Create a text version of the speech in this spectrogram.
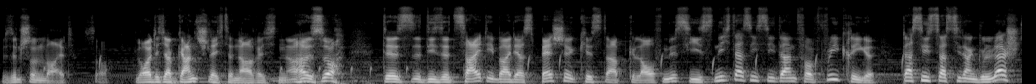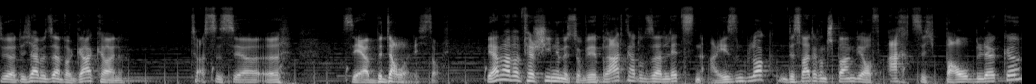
Wir sind schon weit. So. Leute, ich habe ganz schlechte Nachrichten. Also, das, diese Zeit, die bei der Special-Kiste abgelaufen ist, hieß nicht, dass ich sie dann for free kriege. Das hieß, dass sie dann gelöscht wird. Ich habe jetzt einfach gar keine. Das ist ja äh, sehr bedauerlich. So. Wir haben aber verschiedene Missionen. Wir braten gerade unseren letzten Eisenblock. Des Weiteren sparen wir auf 80 Baublöcke.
